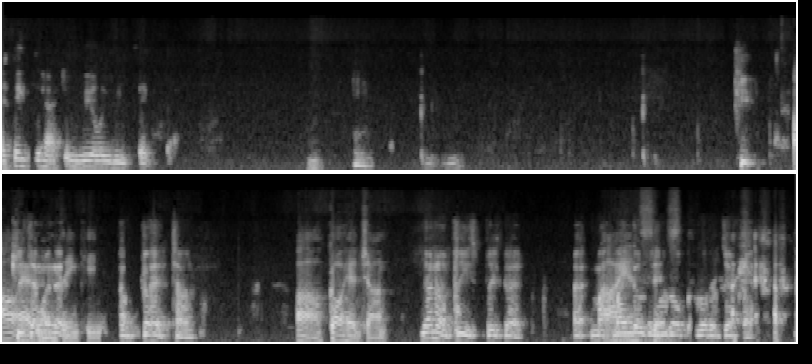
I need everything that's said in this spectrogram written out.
I think you have to really rethink that. Mm-hmm. Keep, I'll keep add one gonna, thing, Keith. Oh, go ahead, Tom. Oh, go ahead, John. No, no, please, please go ahead. Uh, my, mine goes a little, a little different.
